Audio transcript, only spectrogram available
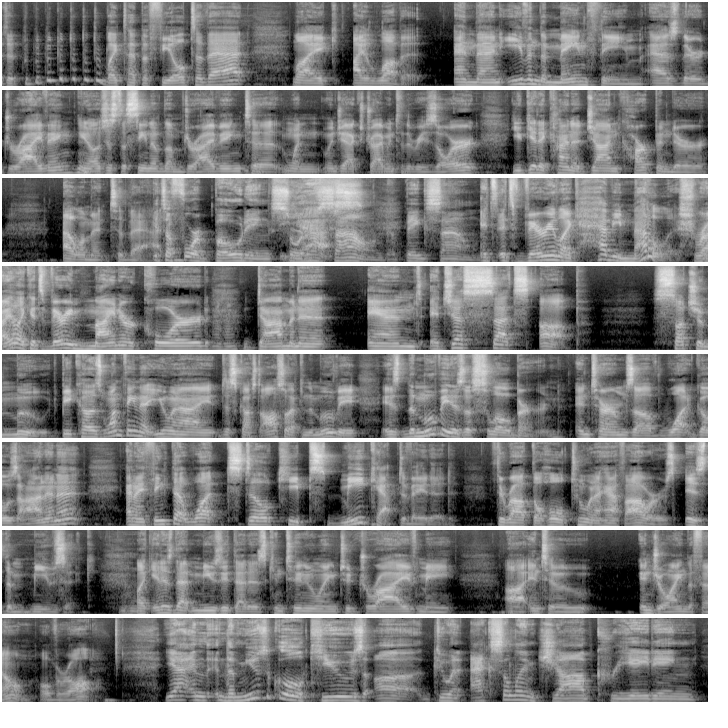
Like type of feel to that. Like i love it. And then even the main theme as they're driving you know mm-hmm. it's just the scene of them driving to mm-hmm. when when jack's driving to the resort you get a kind of john carpenter element to that. It's a foreboding sort Yes. of sound, a big sound. it's it's very like heavy metalish, right? Like it's very minor chord dominant and it just sets up such a mood. Because one thing that you and I discussed also after the movie is the movie is a slow burn in terms of what goes on in it. And I think that what still keeps me captivated throughout the whole two and a half hours is the music. Like it is that music that is continuing to drive me uh, into enjoying the film overall. Yeah, and and the musical cues uh, do an excellent job creating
